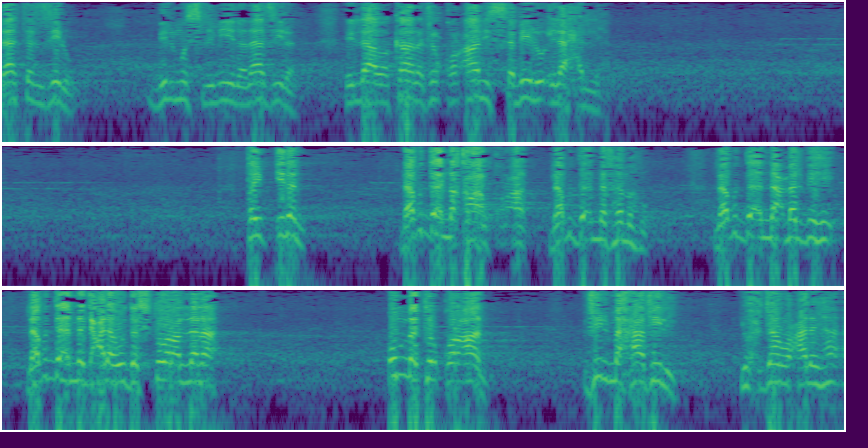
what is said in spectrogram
لا تنزل بالمسلمين نازلا إلا وكان في القرآن السبيل إلى حلها. طيب إذا لا بد أن نقرأ القرآن لا بد أن نفهمه لا بد أن نعمل به لا بد أن نجعله دستورا لنا. أمة القرآن في المحافل يحجر عليها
